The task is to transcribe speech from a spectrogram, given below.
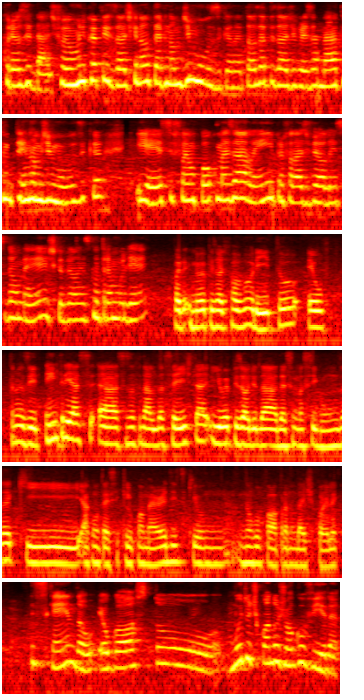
curiosidade, foi o único episódio que não teve nome de música, né? Todos os episódios de Grey's Anatomy têm nome de música. E esse foi um pouco mais além para falar de violência doméstica, violência contra a mulher. Meu episódio favorito, eu transito entre a, a sessão final da sexta e o episódio da décima segunda, que acontece aquilo com a Meredith, que eu não vou falar para não dar spoiler. Scandal, eu gosto muito de quando o jogo vira.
